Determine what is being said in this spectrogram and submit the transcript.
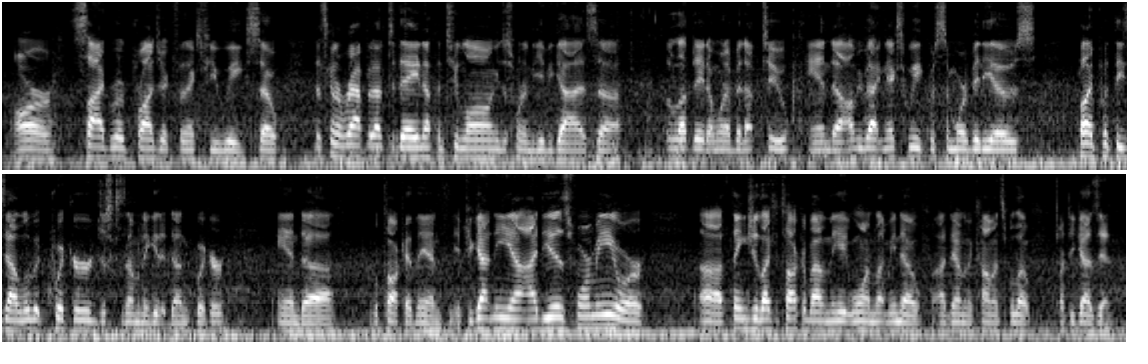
our side road project for the next few weeks. So that's going to wrap it up today. Nothing too long. I just wanted to give you guys uh, little update on what I've been up to. And uh, I'll be back next week with some more videos. Probably put these out a little bit quicker just because I'm going to get it done quicker. And uh, we'll talk at the end. If you got any uh, ideas for me or things you'd like to talk about in the 8-1, let me know down in the comments below. Talk to you guys then.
